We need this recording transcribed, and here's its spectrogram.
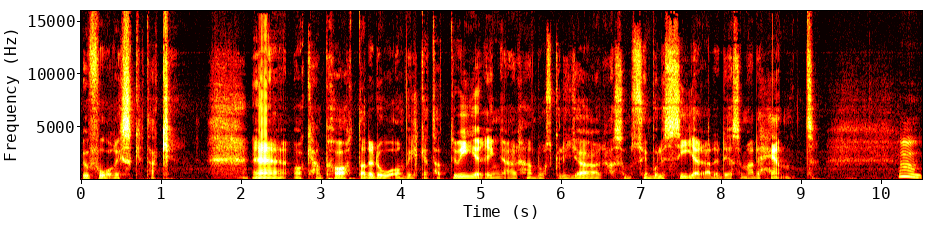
euforisk, tack. Eh, och han pratade då om vilka tatueringar han då skulle göra som symboliserade det som hade hänt. Mm.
